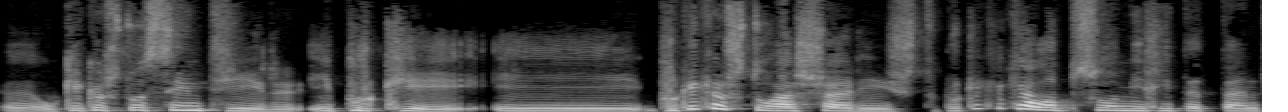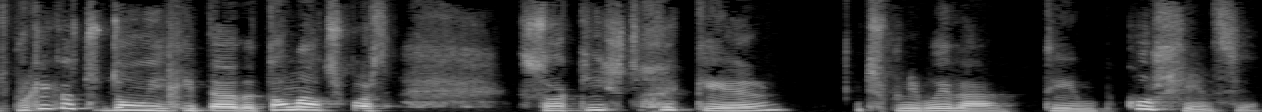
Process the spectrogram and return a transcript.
uh, o que é que eu estou a sentir e porquê? E porquê é que eu estou a achar isto? Porquê é que aquela pessoa me irrita tanto? Porquê é que eu estou tão irritada, tão mal disposta? Só que isto requer disponibilidade, tempo, consciência.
